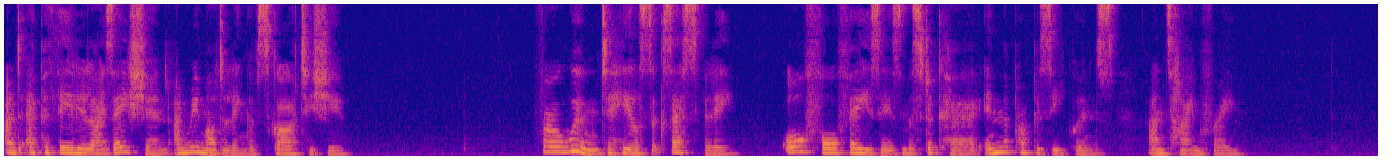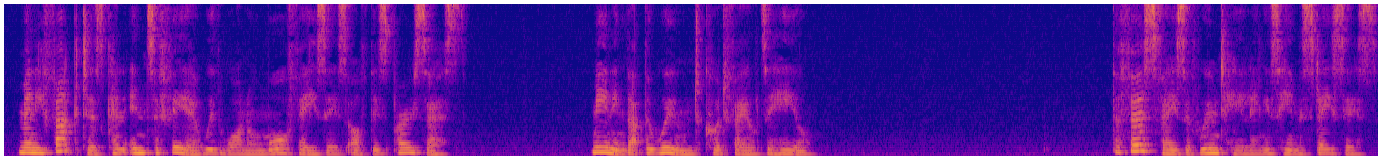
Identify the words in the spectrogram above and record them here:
and epithelialization and remodeling of scar tissue. For a wound to heal successfully, all four phases must occur in the proper sequence and time frame. Many factors can interfere with one or more phases of this process meaning that the wound could fail to heal. The first phase of wound healing is hemostasis,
